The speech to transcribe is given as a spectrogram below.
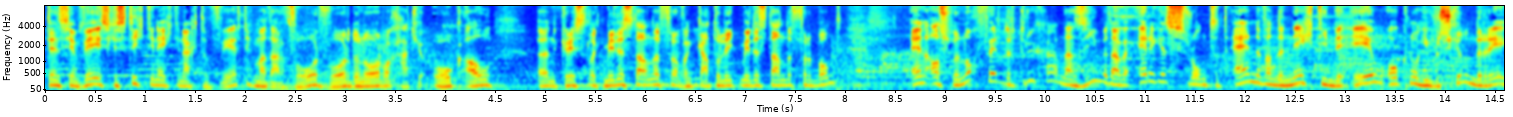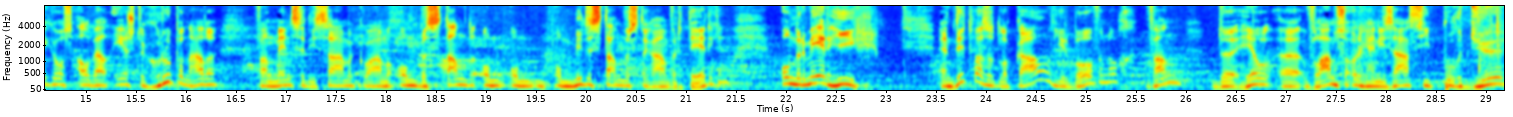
Ten CNV is gesticht in 1948, maar daarvoor, voor de oorlog, had je ook al een christelijk middenstander of een katholiek middenstanderverbond. En als we nog verder teruggaan, dan zien we dat we ergens rond het einde van de 19e eeuw ook nog in verschillende regio's al wel eerste groepen hadden van mensen die samenkwamen om, bestanden, om, om, om middenstanders te gaan verdedigen. Onder meer hier. En dit was het lokaal, hierboven nog, van de heel eh, Vlaamse organisatie Pour Dieu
